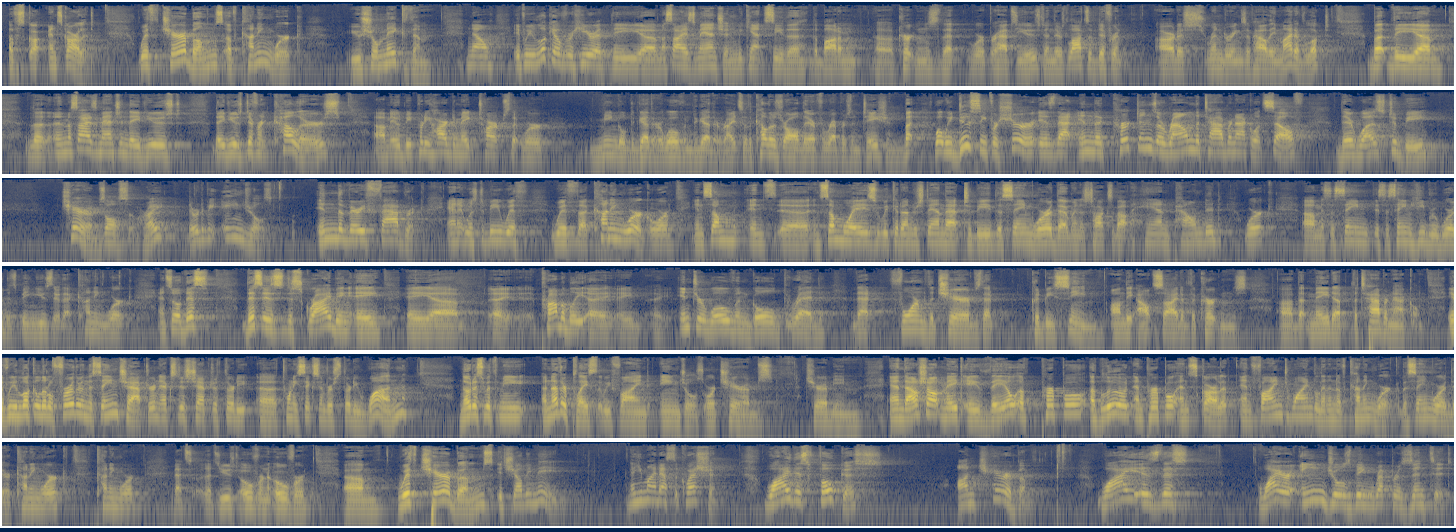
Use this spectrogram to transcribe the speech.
of scar- and scarlet. With cherubims of cunning work, you shall make them. Now, if we look over here at the uh, Messiah's mansion, we can't see the, the bottom uh, curtains that were perhaps used, and there's lots of different artists' renderings of how they might have looked. But the, um, the, in Messiah's mansion, they've used, they've used different colors um, it would be pretty hard to make tarps that were mingled together, woven together, right? So the colors are all there for representation. But what we do see for sure is that in the curtains around the tabernacle itself, there was to be cherubs also, right? There were to be angels in the very fabric, and it was to be with with uh, cunning work, or in some in, uh, in some ways we could understand that to be the same word that when it talks about hand pounded work, um, it's, the same, it's the same Hebrew word that's being used there, that cunning work. And so this, this is describing a, a, uh, a probably a, a, a, interwoven gold thread that formed the cherubs that could be seen on the outside of the curtains uh, that made up the tabernacle. If we look a little further in the same chapter, in Exodus chapter 30, uh, 26 and verse 31, notice with me another place that we find angels or cherubs cherubim. And thou shalt make a veil of purple, of blue and purple and scarlet, and fine twined linen of cunning work. The same word there, cunning work, cunning work. That's, that's used over and over. Um, with cherubims it shall be made. Now you might ask the question why this focus on cherubim? Why is this, why are angels being represented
